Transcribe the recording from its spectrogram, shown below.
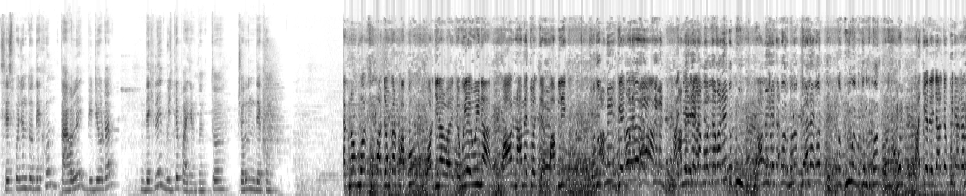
শেষ পর্যন্ত দেখুন, তাহলে ভিডিওটা দেখলেই বুঝতে পারবেন। তো- তো চলুন দেখুন। এক number super Jhankar Papu original বাড়িতে উই উইনার পাওয়ার নামে চলছে। পাবলিক শুধু আমি। আমি যেটা বলতে পারি আমি আজকে রেজাল্টে বুঝা গেল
